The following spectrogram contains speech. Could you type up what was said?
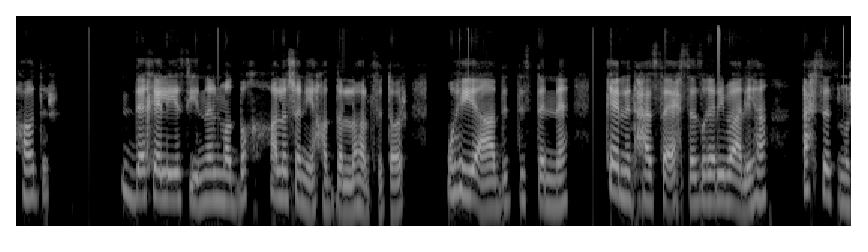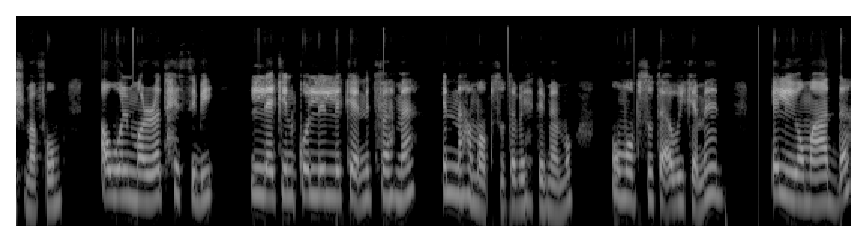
حاضر. دخل ياسين المطبخ علشان يحضر لها الفطار وهي قعدت تستناه. كانت حاسة إحساس غريب عليها إحساس مش مفهوم. أول مرة تحس بيه لكن كل اللي كانت فاهماه إنها مبسوطة باهتمامه ومبسوطة قوي كمان. اليوم عدى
